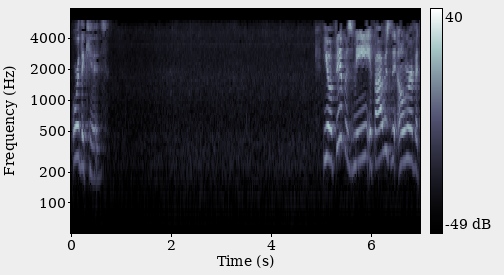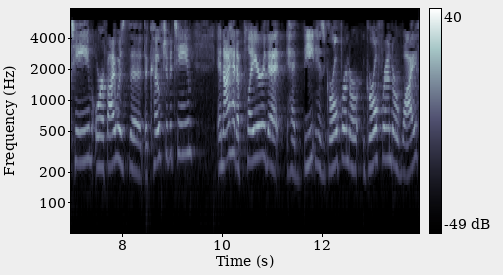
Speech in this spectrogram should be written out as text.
or the kids. You know, if it was me, if I was the owner of a team or if I was the, the coach of a team and I had a player that had beat his girlfriend or girlfriend or wife,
